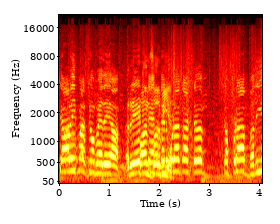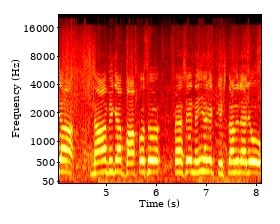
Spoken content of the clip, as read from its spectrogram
ਚਾਰੇ ਹੀ ਪਾਸਿਓਂ ਫਾਇਦੇ ਆ। ਰੇਟ 500 ਤਿੰਨ- ਤਿੰਨ ਰੁਪਈਆ। ਗੁਣਾ ਘੱਟ ਕੱਪੜਾ ਵਧੀਆ ਨਾ ਵਿਕਿਆ ਵਾਪਸ ਪੈਸੇ ਨਹੀਂ ਹੈਗੇ ਕਿਸ਼ਤਾਂ ਤੇ ਲੈ ਜਾਓ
